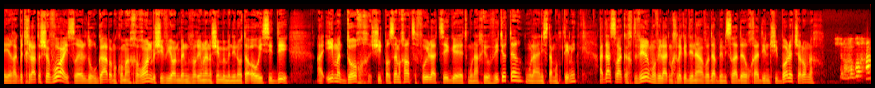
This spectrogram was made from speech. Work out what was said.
אה, רק בתחילת השבוע ישראל דורגה במקום האחרון בשוויון בין גברים לנשים במדינות ה-OECD. האם הדוח שהתפרסם מחר צפוי להציג אה, תמונה חיובית יותר? אולי אני סתם אופטימי? הדס רקח דביר מובילה את מחלקת דיני העבודה במשרד עורכי הדין שיבולת, שלום לך. שלום וברכה.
